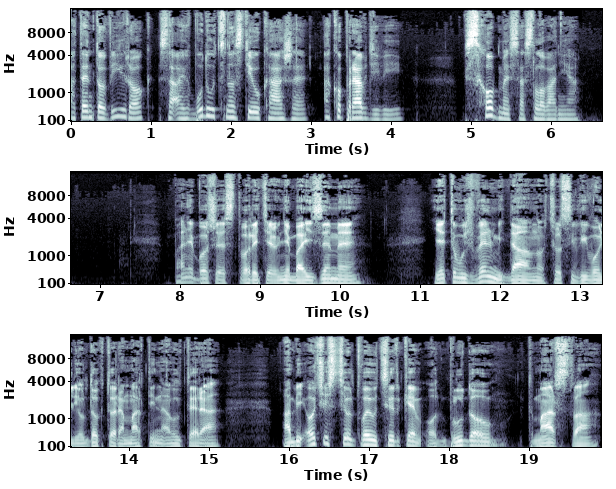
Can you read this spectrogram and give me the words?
a tento výrok sa aj v budúcnosti ukáže ako pravdivý. Schopme sa, Slovania. Pane Bože, stvoriteľ neba i zeme, je to už veľmi dávno, čo si vyvolil doktora Martina Lutera, aby očistil tvoju cirkev od bludov, tmárstva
